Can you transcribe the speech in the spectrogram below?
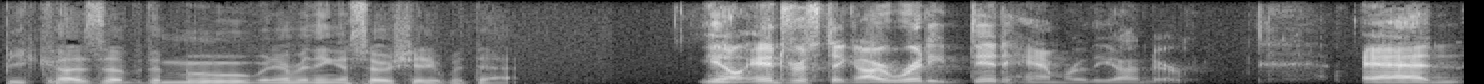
because of the move and everything associated with that. You know, interesting. I already did hammer the under. And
